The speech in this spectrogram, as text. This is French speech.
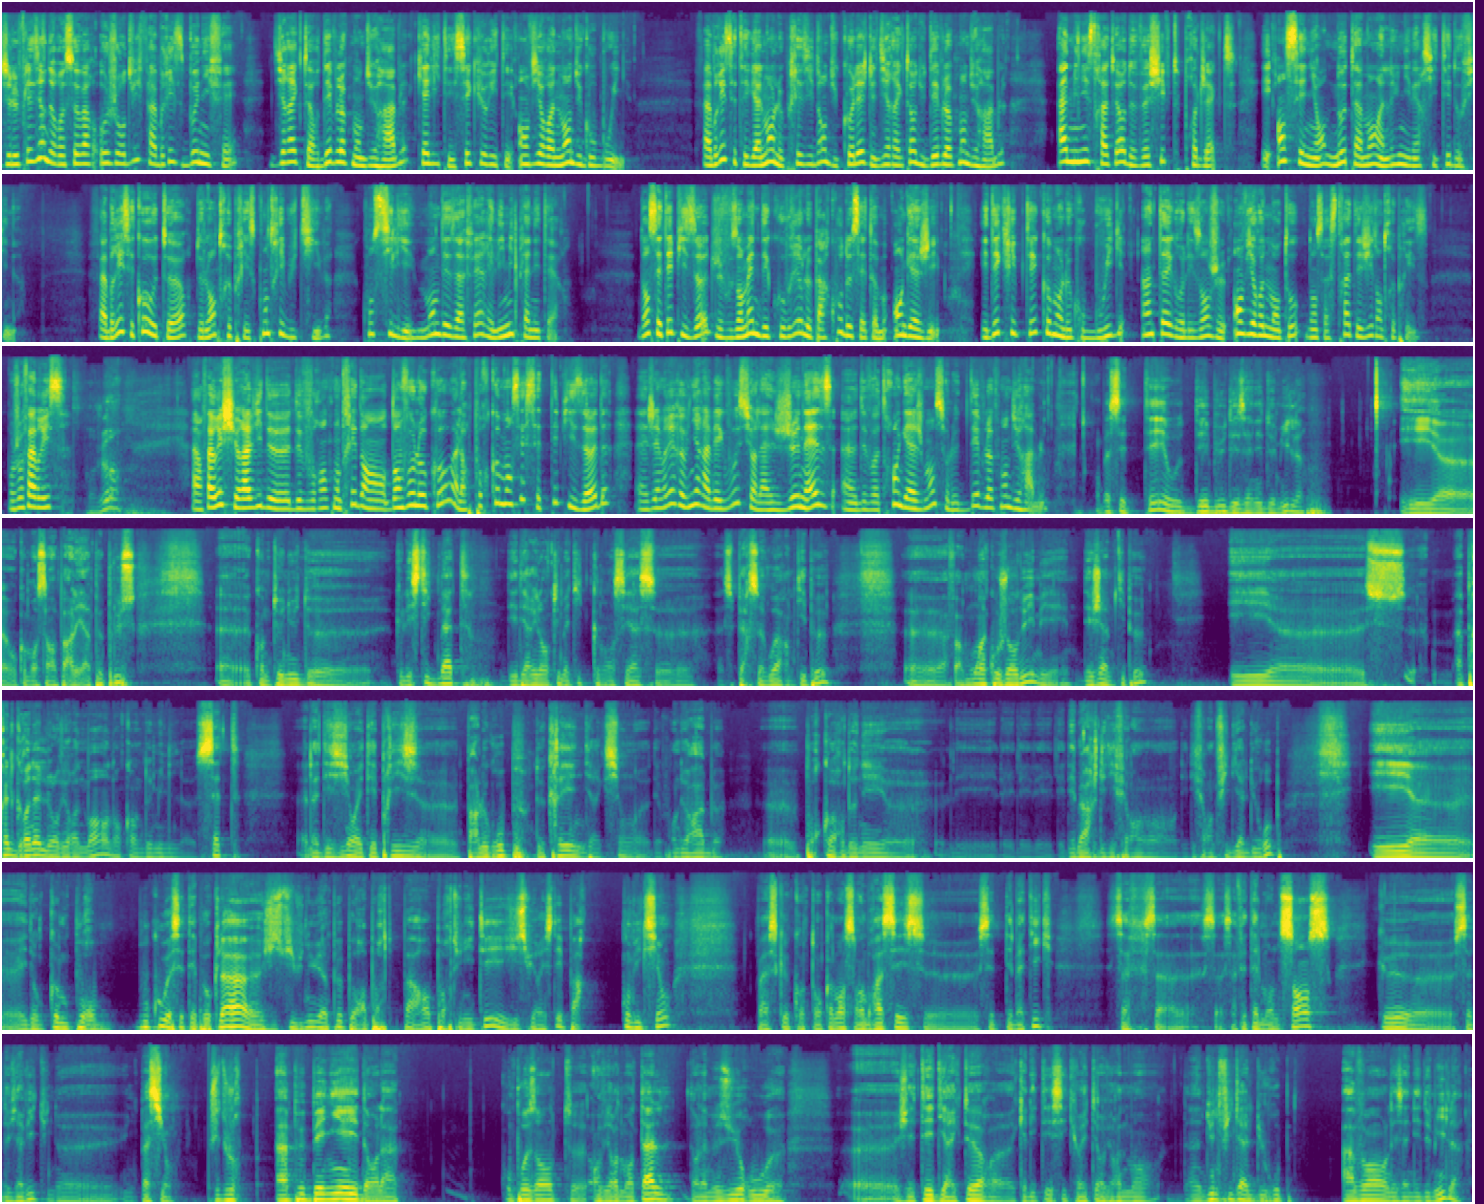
j'ai le plaisir de recevoir aujourd'hui Fabrice Bonifay, directeur développement durable, qualité, sécurité, environnement du groupe Bouygues. Fabrice est également le président du Collège des directeurs du développement durable, administrateur de The Shift Project et enseignant notamment à l'Université Dauphine. Fabrice est co-auteur de l'entreprise contributive Concilier monde des affaires et limites planétaires. Dans cet épisode, je vous emmène découvrir le parcours de cet homme engagé et décrypter comment le groupe Bouygues intègre les enjeux environnementaux dans sa stratégie d'entreprise. Bonjour Fabrice. Bonjour. Alors Fabrice, je suis ravie de, vous rencontrer dans, vos locaux. Alors pour commencer cet épisode, euh, j'aimerais revenir avec vous sur la genèse euh, de votre engagement sur le développement durable. Ben, c'était au début des années 2000 et euh, on commençait à en parler un peu plus compte tenu de, que les stigmates des dérèglements climatiques commençaient à se, à se percevoir un petit peu. enfin moins qu'aujourd'hui, mais déjà un petit peu. Et après le Grenelle de l'environnement, donc en 2007, la décision a été prise euh, par le groupe de créer une direction euh, développement durable euh, pour coordonner les, démarches des, des différentes filiales du groupe. Et, donc, comme pour beaucoup à cette époque-là, j'y suis venu un peu par, opportunité et j'y suis resté par conviction, parce que quand on commence à embrasser cette thématique, ça, fait tellement de sens que euh, ça devient vite une, passion. J'ai toujours un peu baigné dans la composante environnementale, dans la mesure où euh, euh, j'étais directeur qualité, sécurité, environnement d'une filiale du groupe avant les années 2000.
